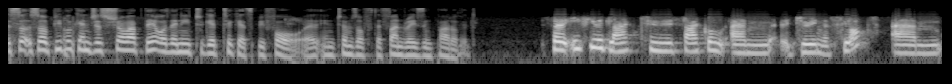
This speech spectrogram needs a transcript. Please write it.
So, so people can just show up there, or they need to get tickets before, uh, in terms of the fundraising part of it. So if you would like to cycle um, during a slot, um,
